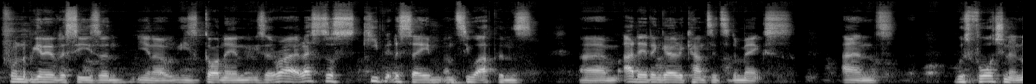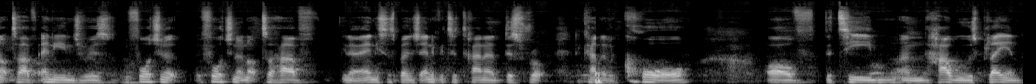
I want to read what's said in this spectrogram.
from the beginning of the season, you know, he's gone in. He said, right, let's just keep it the same and see what happens. Um, added N'Golo Kante to the mix, and was fortunate not to have any injuries. Fortunate, fortunate not to have you know any suspension, anything to kind of disrupt the kind of the core of the team and how we was playing.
